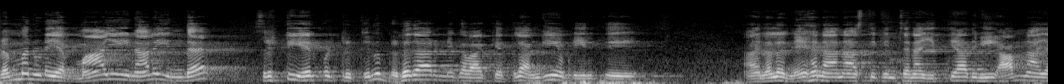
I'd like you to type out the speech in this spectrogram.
பிரம்மனுடைய மாயினால இந்த சிருஷ்டி ஏற்பட்டிருக்குன்னு பிருகதாரண்யக வாக்கியத்தில் அங்கேயும் அப்படி இருக்குது அதனால நேக நானாஸ்தி கிஞ்சனா இத்தியாதிபி ஆம்னாய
